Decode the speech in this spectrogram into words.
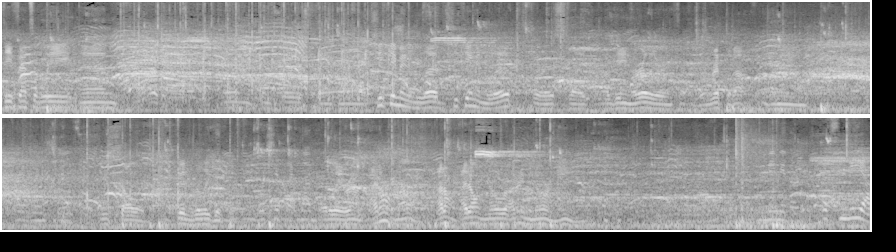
defensively and. and. She came in and led. She came in and led for us like a game earlier and ripped it up. I mean, I don't know who she is. she's solid. Good, really good. Where'd she play club? All the way around. I don't know. I don't. I don't know. I don't even know her name. Me neither. It's Mia.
